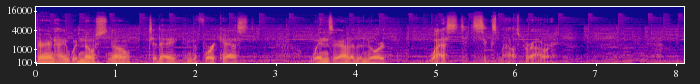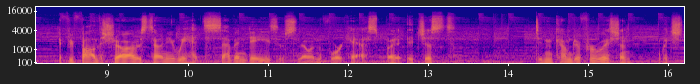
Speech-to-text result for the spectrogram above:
Fahrenheit with no snow today in the forecast. Winds are out of the northwest, 6 miles per hour. If you follow the show, I was telling you we had seven days of snow in the forecast, but it just didn't come to fruition, which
